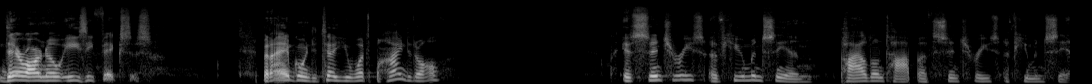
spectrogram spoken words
There are no easy fixes. But I am going to tell you what's behind it all. It's centuries of human sin piled on top of centuries of human sin.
